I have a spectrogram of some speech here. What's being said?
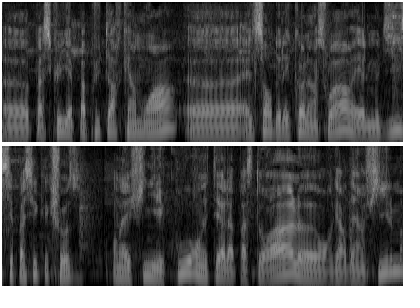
Euh, parce qu'il n'y a pas plus tard qu'un mois, elle sort de l'école un soir et elle me dit, il s'est passé quelque chose. On avait fini les cours, on était à la pastorale, on regardait un film,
